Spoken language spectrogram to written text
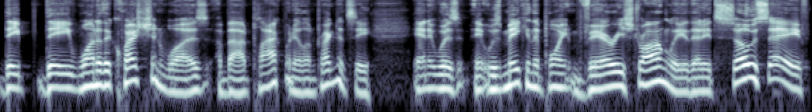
they, they, one of the question was about Plaquenil and pregnancy. And it was, it was making the point very strongly that it's so safe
